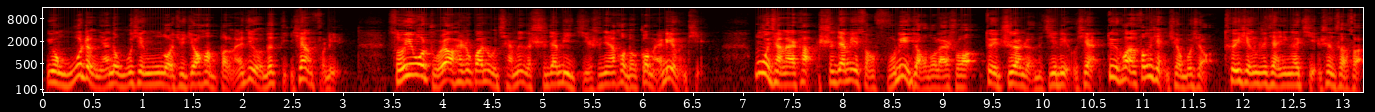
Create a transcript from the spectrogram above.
用五整年的无薪工作去交换本来就有的底线福利。所以我主要还是关注前面的时间币几十年后的购买力问题。目前来看，时间币从福利角度来说，对志愿者的激励有限，兑换风险却不小。推行之前应该谨慎测算。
